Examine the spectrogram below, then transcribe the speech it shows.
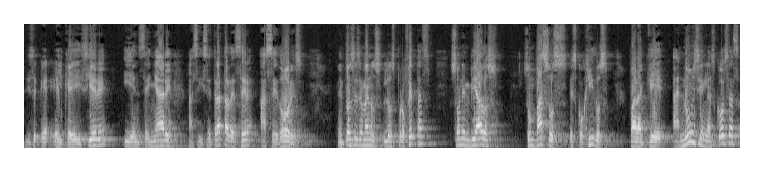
Dice que el que hiciere y enseñare así, se trata de ser hacedores. Entonces, hermanos, los profetas son enviados, son vasos escogidos para que anuncien las cosas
